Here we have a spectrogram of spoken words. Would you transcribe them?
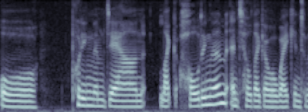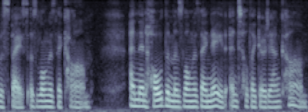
or putting them down, like holding them until they go awake into a space as long as they're calm and then hold them as long as they need until they go down calm.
